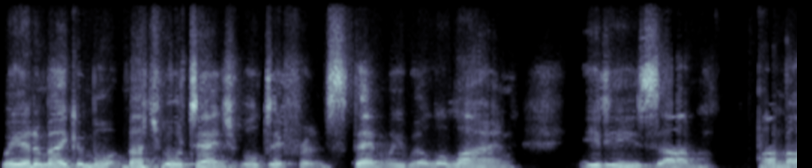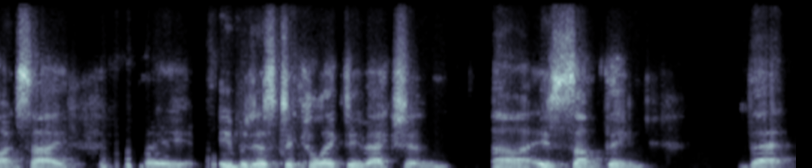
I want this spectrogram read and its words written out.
we're going to make a more, much more tangible difference than we will alone. It is, um, I might say, the impetus to collective action uh, is something that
